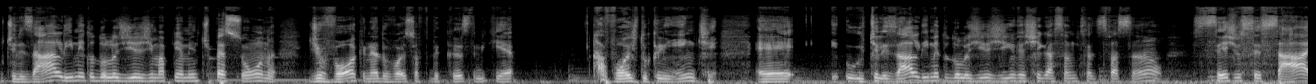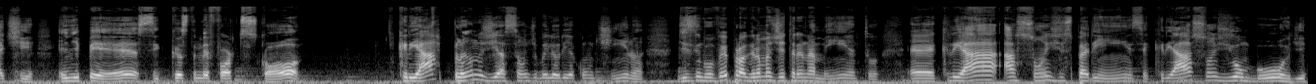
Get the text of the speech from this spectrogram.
utilizar ali metodologias de mapeamento de persona, de VOC, né, do Voice of the Customer, que é a voz do cliente, é, utilizar ali metodologias de investigação de satisfação, seja o CSAT, NPS, Customer Effort Score criar planos de ação de melhoria contínua, desenvolver programas de treinamento, é, criar ações de experiência, criar ações de onboard,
